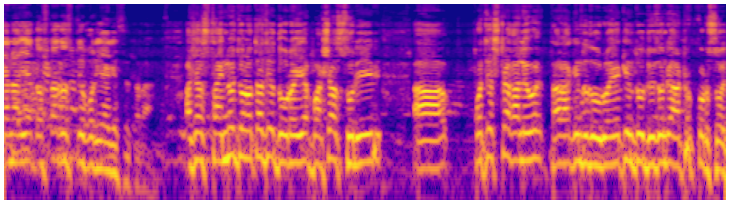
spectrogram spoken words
কেন ইয়া দশটা দশটি করিয়া গেছে তারা? আচ্ছা স্থানীয় জনতা যে দৌড়াইয়া বাসা চুরির প্রচেষ্টা কালেও তারা কিন্তু দৌড়াইয়া কিন্তু দুজনে আটক করছেন।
